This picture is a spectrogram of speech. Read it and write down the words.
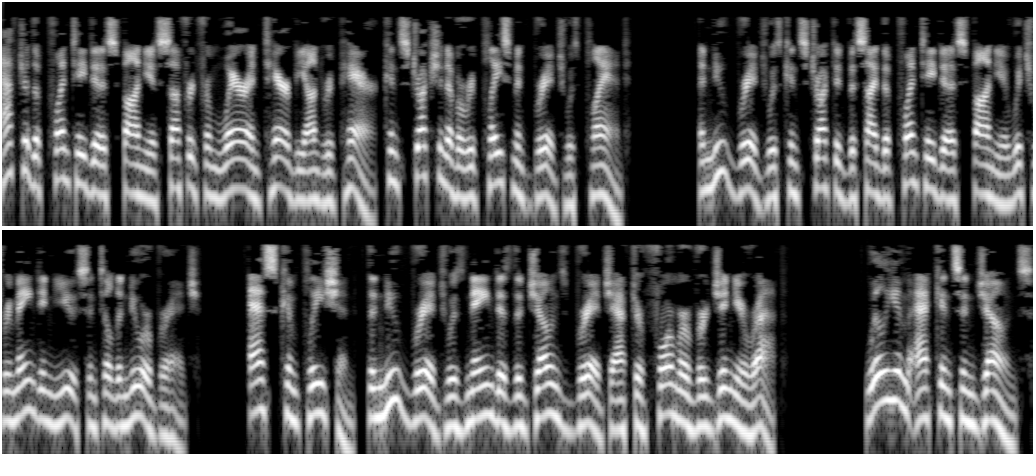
after the Puente de España suffered from wear and tear beyond repair, construction of a replacement bridge was planned. A new bridge was constructed beside the Puente de España which remained in use until the newer bridge's completion. The new bridge was named as the Jones Bridge after former Virginia Rep. William Atkinson Jones,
